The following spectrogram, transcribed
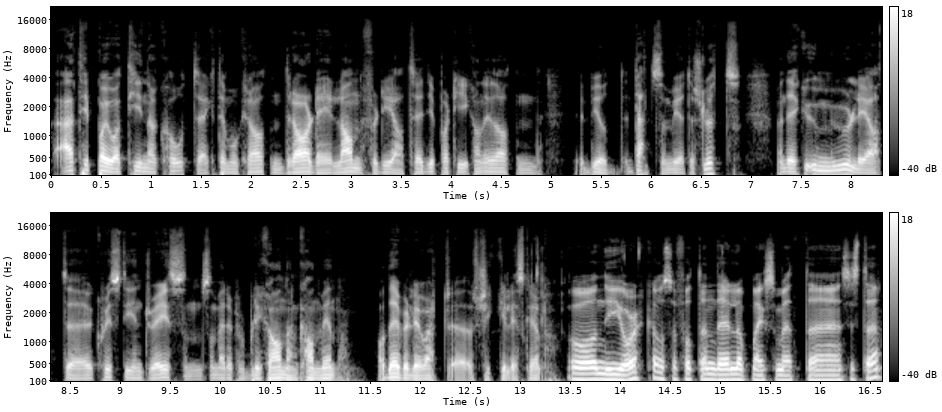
Jeg tipper jo at Tina Kotek, demokraten, drar det i land fordi at tredjepartikandidaten blir detter så mye til slutt. Men det er ikke umulig at uh, Christine Drayson, som er republikaneren, kan vinne. Og det ville jo vært uh, skikkelig skrell. Og New York har også fått en del oppmerksomhet uh, siste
